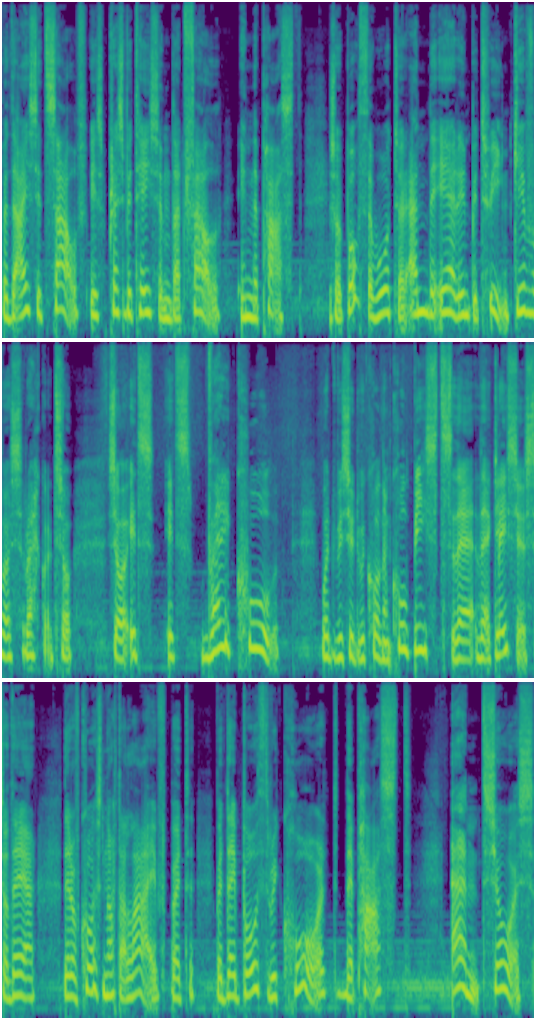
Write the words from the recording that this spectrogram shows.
But the ice itself is precipitation that fell in the past. So both the water and the air in between give us records. So, so it's it's very cool. What we should we call them cool beasts? They're, glaciers. So they are they're of course not alive, but but they both record the past and show us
